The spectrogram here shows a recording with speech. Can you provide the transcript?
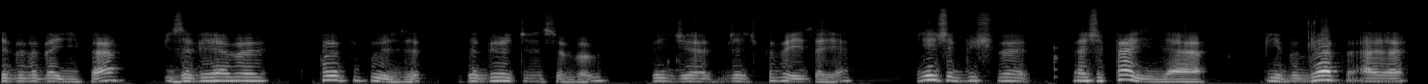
tego Marina zabierały sporo zabiorę to ze sobą, będzie dodatkowe jedzenie. Nie żebyśmy narzekali na jego ale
